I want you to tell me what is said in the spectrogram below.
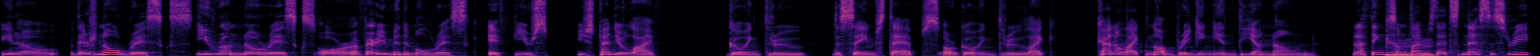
you know, there's no risks. You run no risks or a very minimal risk if you sp- you spend your life going through the same steps or going through like kind of like not bringing in the unknown. And I think sometimes Mhm. that's necessary,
